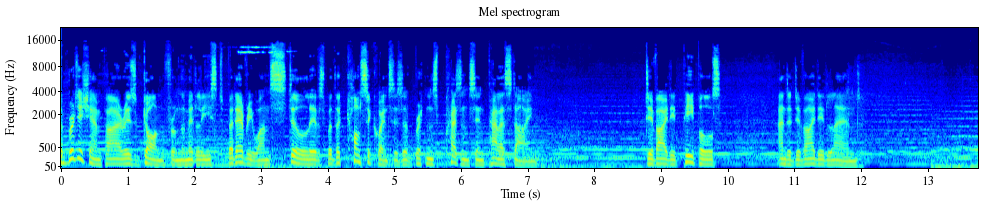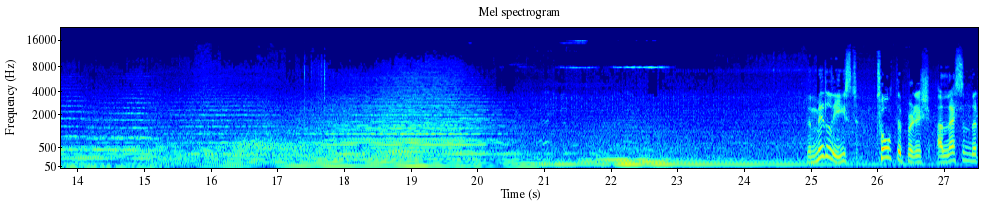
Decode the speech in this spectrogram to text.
The British Empire is gone from the Middle East, but everyone still lives with the consequences of Britain's presence in Palestine. Divided peoples and a divided land. The Middle East taught the British a lesson that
